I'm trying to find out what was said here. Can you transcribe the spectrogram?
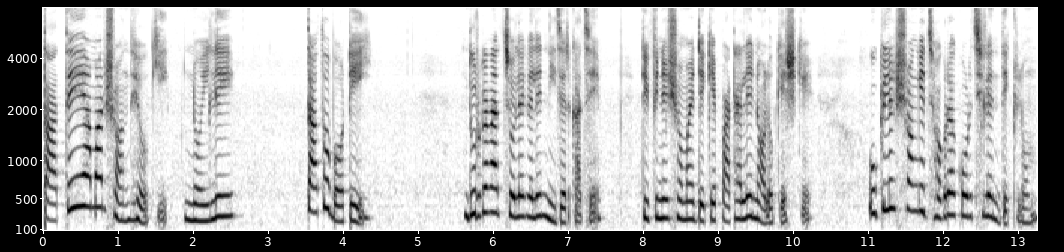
তাতে আমার সন্দেহ কি? নইলে তা তো বটেই। দুর্গানাথ চলে গেলেন নিজের কাছে। টিফিনের সময় ডেকে পাঠালেন অলোকেশকে। উকিলের সঙ্গে ঝগড়া করছিলেন দেখলুম।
